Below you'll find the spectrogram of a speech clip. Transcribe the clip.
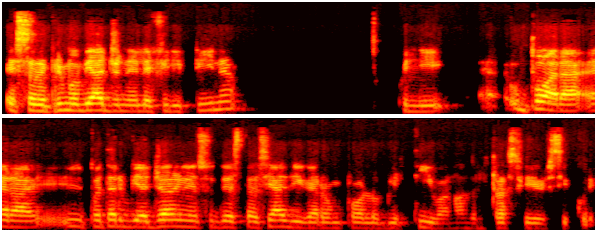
è stato il primo viaggio nelle Filippine, quindi eh, un po' era, era, il poter viaggiare nel sud-est asiatico era un po' l'obiettivo no, del trasferirsi qui,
